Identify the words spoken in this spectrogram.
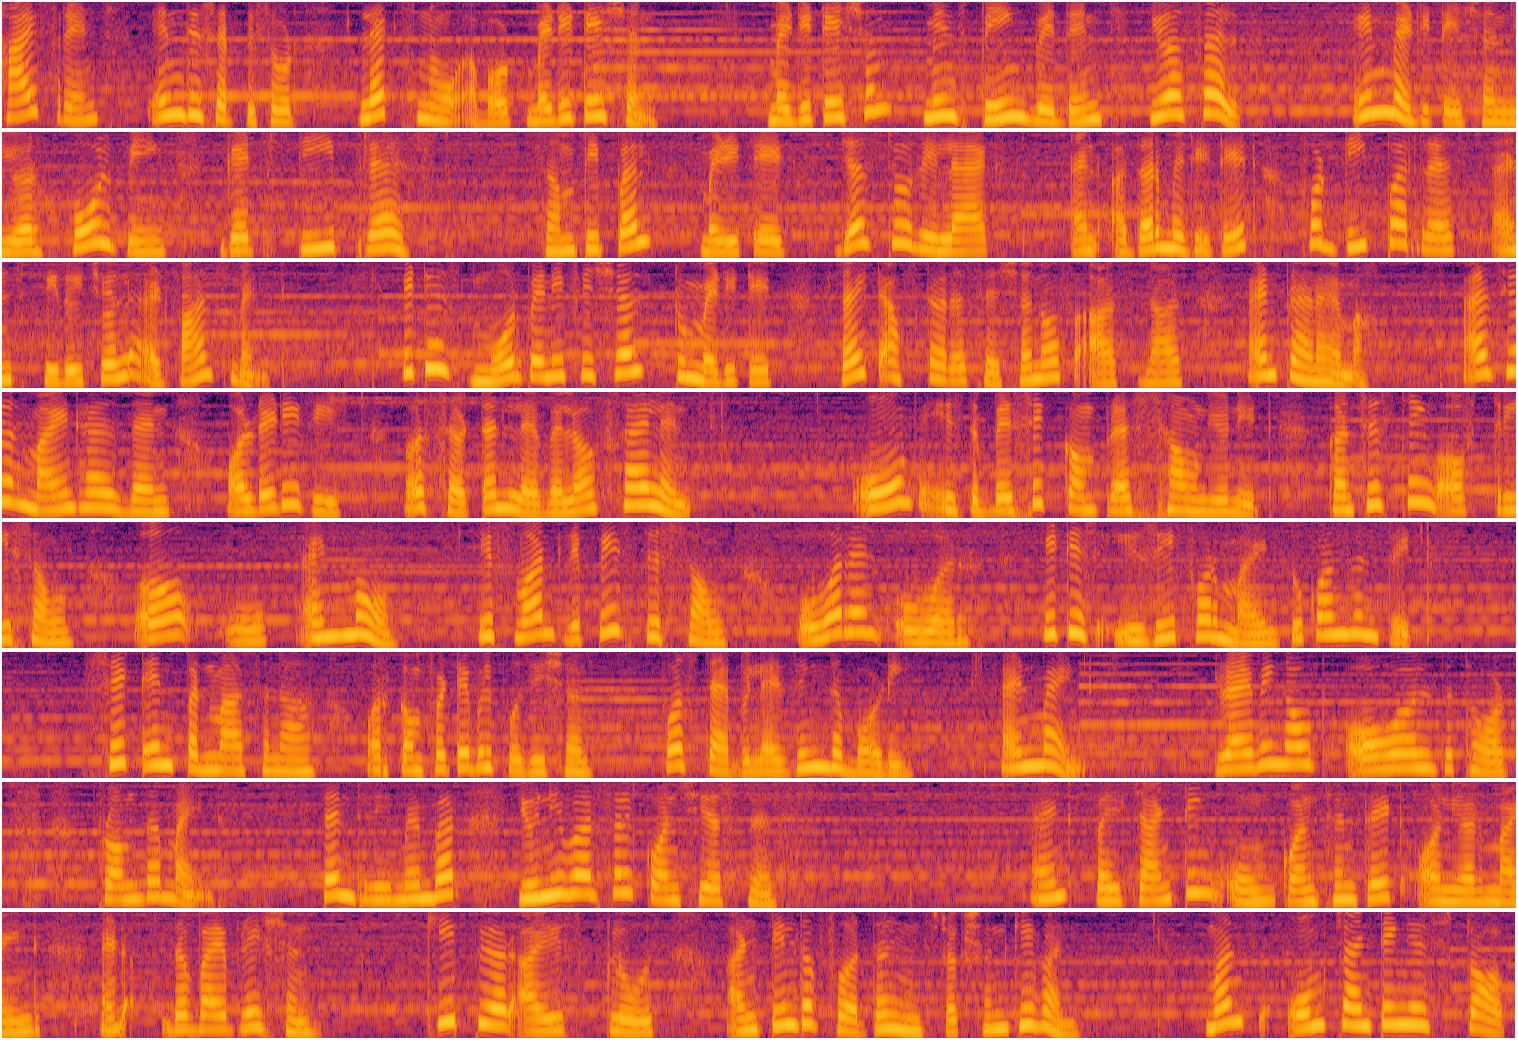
Hi, friends. In this episode, let's know about meditation. Meditation means being within yourself. In meditation, your whole being gets deep rest. Some people meditate just to relax, and other meditate for deeper rest and spiritual advancement. It is more beneficial to meditate right after a session of asanas and pranayama, as your mind has then already reached a certain level of silence. Om is the basic compressed sound unit consisting of three sounds A, U, and Mo. If one repeats this sound over and over, it is easy for mind to concentrate. Sit in Padmasana or comfortable position for stabilizing the body and mind, driving out all the thoughts from the mind. Then remember universal consciousness. And while chanting Om, concentrate on your mind and the vibration. Keep your eyes closed until the further instruction given. Once Om chanting is stopped,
